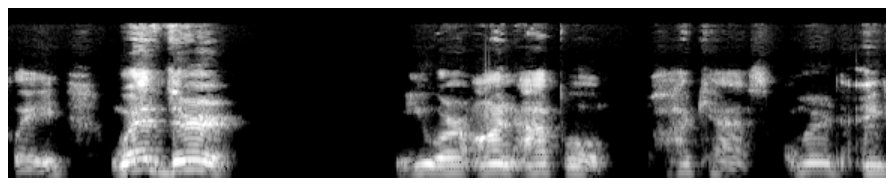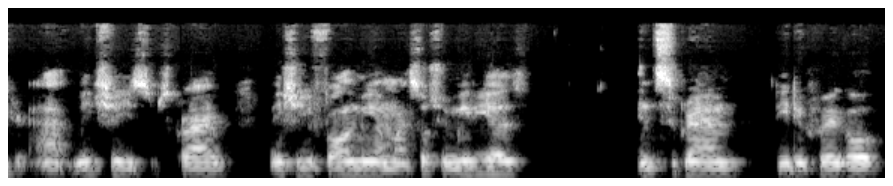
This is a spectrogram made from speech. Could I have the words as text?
Play, whether you are on Apple Podcasts or the Anchor app. Make sure you subscribe. Make sure you follow me on my social medias Instagram, Didi Fuego,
